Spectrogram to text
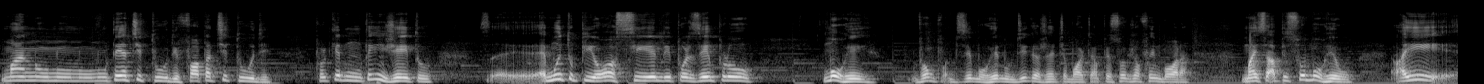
mas não, não, não tem atitude, falta atitude. Porque não tem jeito. É muito pior se ele, por exemplo, morrer. Vamos dizer morrer, não diga gente a morte, é uma pessoa que já foi embora. Mas a pessoa morreu. Aí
